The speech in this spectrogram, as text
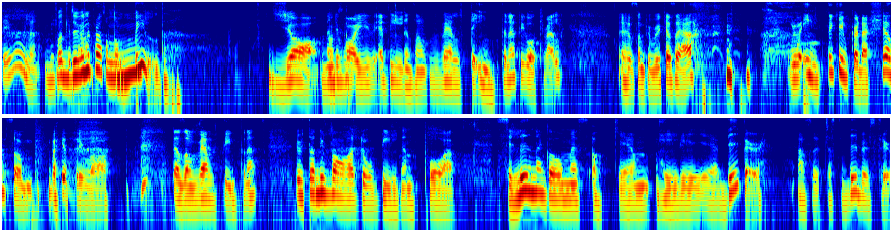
det var väl en mycket Vad du bra. ville prata om någon bild. Ja, men det Också. var ju bilden som välte internet igår kväll. eh, Som du brukar säga. Och det var inte Kim Kardashian som vad heter det, var den som välte internet. Utan det var då bilden på Selena Gomez och eh, Hailey Bieber. Alltså Justin Biebers fru.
